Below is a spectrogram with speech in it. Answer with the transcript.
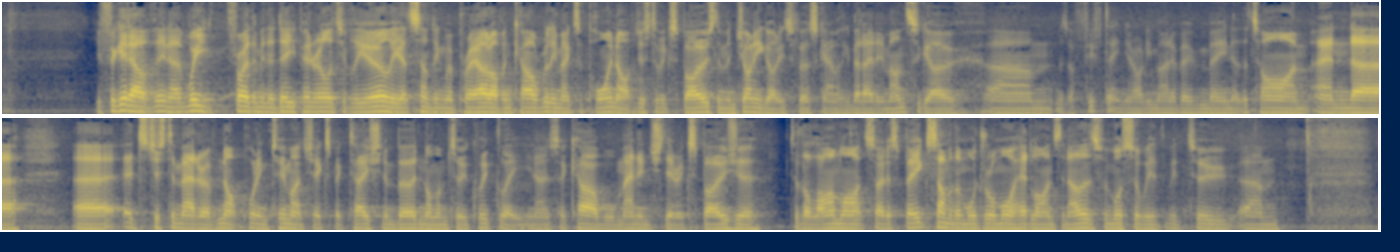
you forget how, you know, we throw them in the deep end relatively early. That's something we're proud of, and Carl really makes a point of just to expose them. And Johnny got his first game, I think, about 18 months ago. Um, as a 15 year old, he might have even been at the time. And uh, uh, it's just a matter of not putting too much expectation and burden on them too quickly. You know, so Carl will manage their exposure to the limelight, so to speak. Some of them will draw more headlines than others. For Musa, with with two um,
